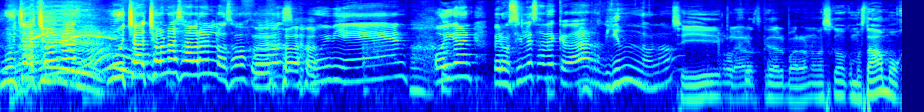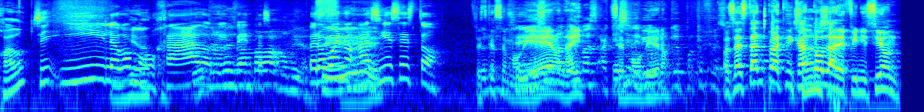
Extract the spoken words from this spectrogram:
muchachonas, muchachonas, abran los ojos. Muy bien. Oigan, pero sí les ha de quedar ardiendo, ¿no? Sí, claro, es que el balón nomás como, como estaba mojado. Sí, y luego Imagínate. mojado, no inventes. Pero Sí. bueno, así es esto. Es que se Sí, movieron ahí, vez más, ¿a qué se movieron. ¿Por qué? ¿Por qué fue eso? O sea, están practicando la definición.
